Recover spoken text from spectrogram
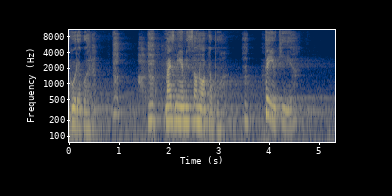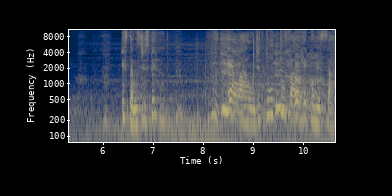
Seguro agora. Mas minha missão não acabou. Tenho que ir. Estamos te esperando. É lá onde tudo vai recomeçar.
